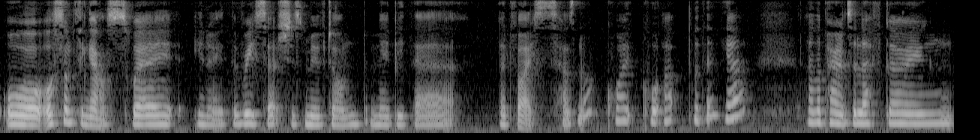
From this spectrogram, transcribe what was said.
Or, or something else where, you know, the research has moved on, but maybe their advice has not quite caught up with it yet. And the parents are left going,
